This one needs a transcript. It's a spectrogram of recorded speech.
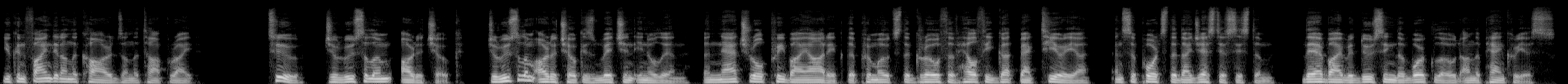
You can find it on the cards on the top right. 2. Jerusalem Artichoke Jerusalem artichoke is rich in inulin, a natural prebiotic that promotes the growth of healthy gut bacteria and supports the digestive system, thereby reducing the workload on the pancreas.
